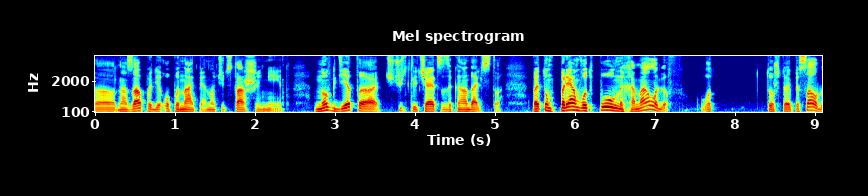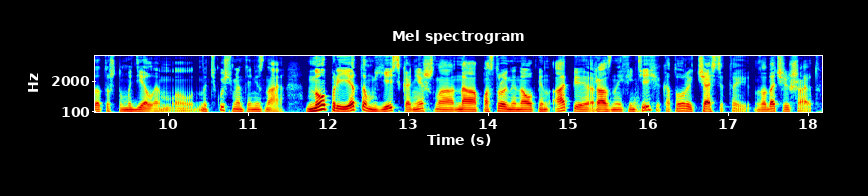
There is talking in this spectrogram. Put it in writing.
э, на Западе OpenAPI, оно чуть старше имеет, но где-то чуть-чуть отличается законодательство. Поэтому прям вот полных аналогов то, что я писал, да, то, что мы делаем, э, на текущий момент я не знаю. Но при этом есть, конечно, на построенные на Open API разные финтехи, которые часть этой задачи решают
